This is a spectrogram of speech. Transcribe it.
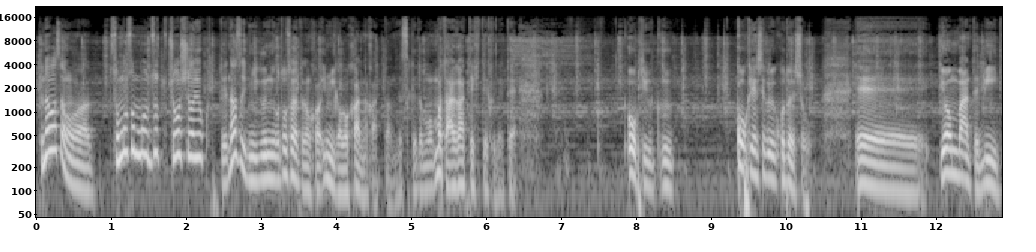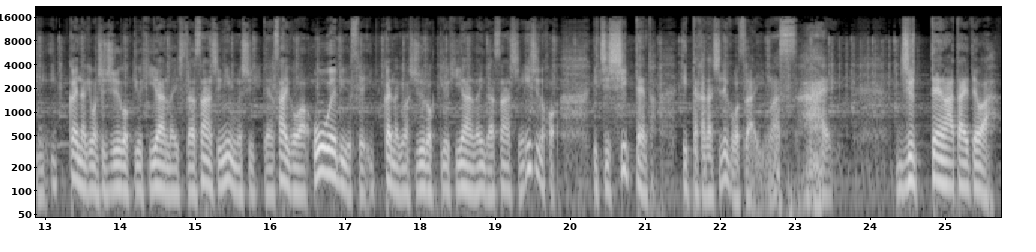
船場様は、そもそもずっと調子が良くて、なぜ2軍に落とされたのか意味が分かんなかったんですけども、また上がってきてくれて、大きく貢献してくることでしょう。えー、4番手 BD、1回投げまして15球、被安打1打三振に無失点。最後は大江流星、1回投げまして16球、被安打2打三振1の方、1失点といった形でございます。はい。10点与えては、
